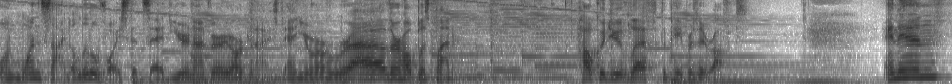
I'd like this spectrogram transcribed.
on one side, a little voice that said, You're not very organized and you're a rather hopeless planner. How could you have left the papers at your office? And then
